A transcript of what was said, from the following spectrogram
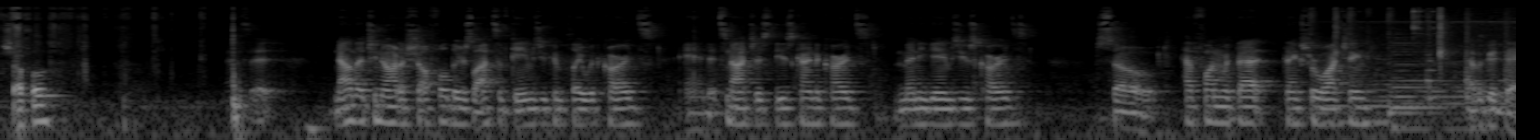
shuffle. That's it. Now that you know how to shuffle, there's lots of games you can play with cards. And it's not just these kind of cards, many games use cards. So have fun with that. Thanks for watching. Have a good day.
